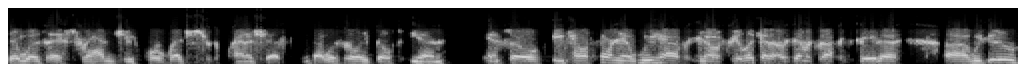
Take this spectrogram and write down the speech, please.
there was a strategy for registered apprenticeship that was really built in and so in California, we have, you know, if you look at our demographic data, uh, we do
